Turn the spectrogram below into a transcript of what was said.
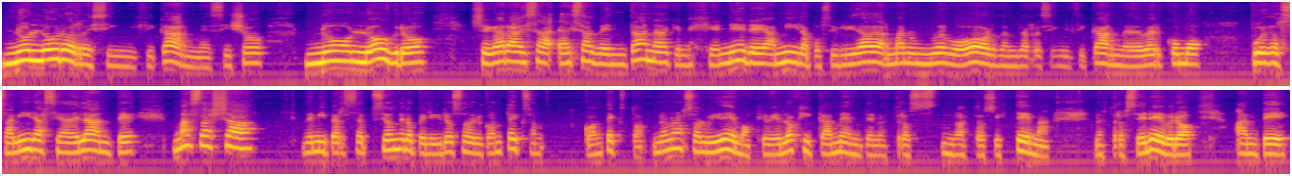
no logro resignificarme, si yo no logro llegar a esa, a esa ventana que me genere a mí la posibilidad de armar un nuevo orden, de resignificarme, de ver cómo puedo salir hacia adelante, más allá de mi percepción de lo peligroso del contexto. No nos olvidemos que biológicamente nuestro, nuestro sistema, nuestro cerebro, ante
